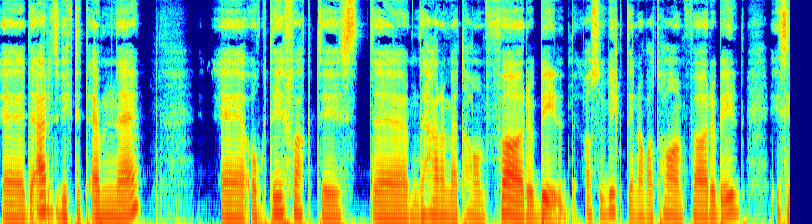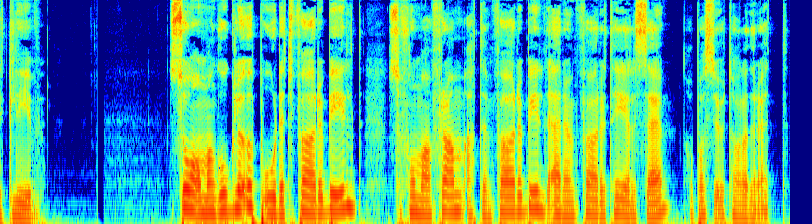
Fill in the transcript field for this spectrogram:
eh, det är ett viktigt ämne. Eh, och det är faktiskt eh, det här med att ha en förebild. Alltså vikten av att ha en förebild i sitt liv. Så om man googlar upp ordet förebild så får man fram att en förebild är en företeelse, hoppas jag uttalade rätt,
